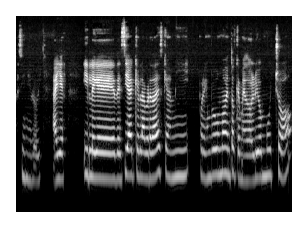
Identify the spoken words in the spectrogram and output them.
así ni lo vi, ayer. Y le decía que la verdad es que a mí por ejemplo, un momento que me dolió mucho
